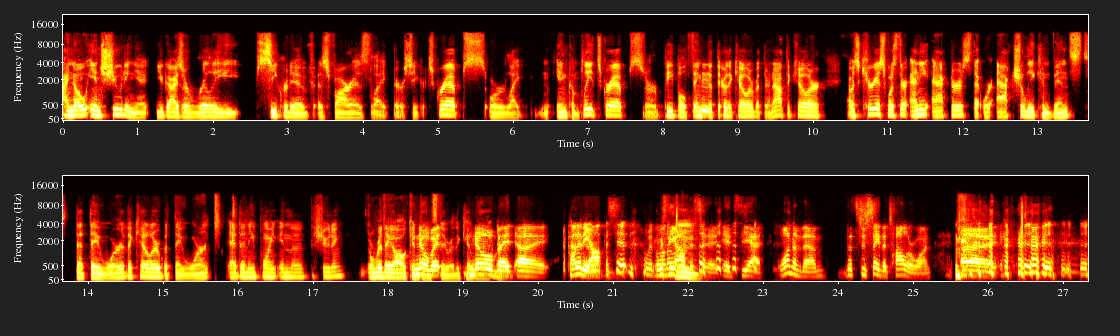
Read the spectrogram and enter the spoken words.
i know in shooting it you guys are really secretive as far as like their secret scripts or like incomplete scripts or people think mm-hmm. that they're the killer but they're not the killer. I was curious was there any actors that were actually convinced that they were the killer but they weren't at any point in the, the shooting? Or were they all convinced no, but, they were the killer no but uh kind of the opposite with it was the opposite. It's yeah one of them. Let's just say the taller one. Uh,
